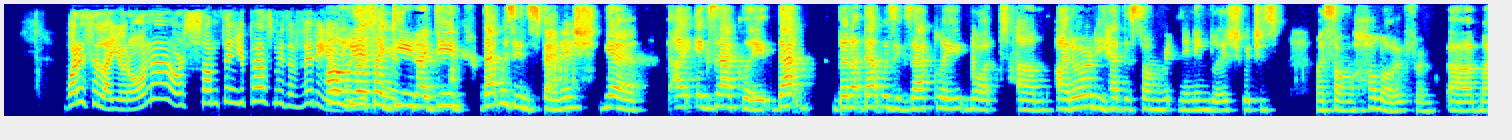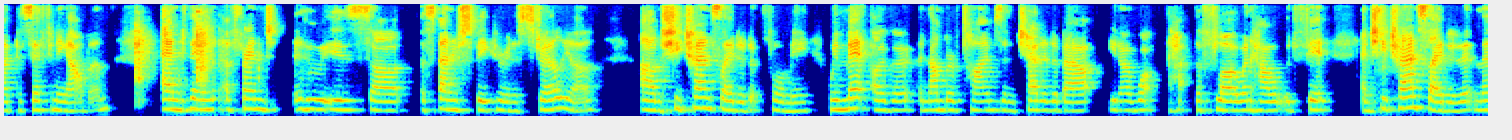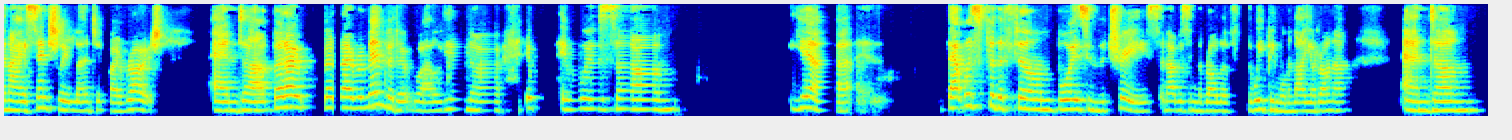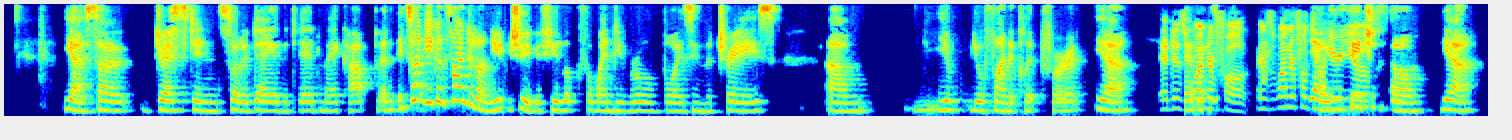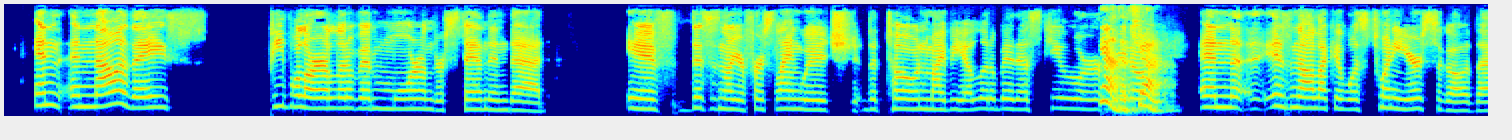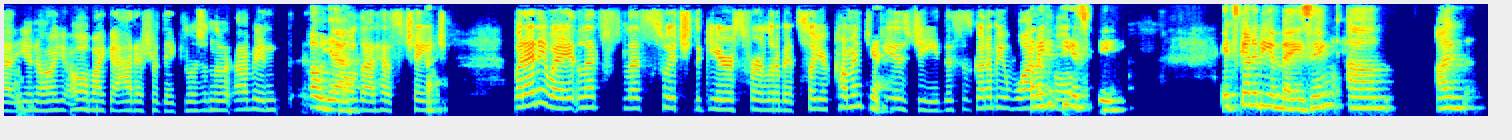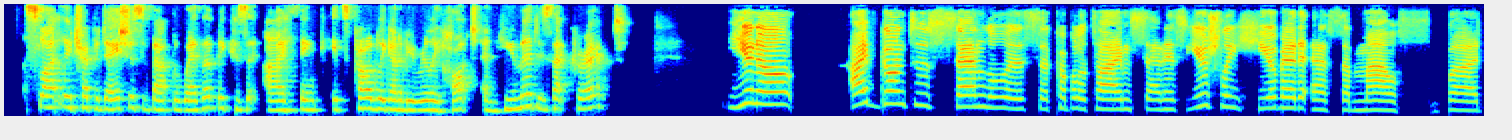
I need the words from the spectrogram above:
what is it la llorona or something? You passed me the video. Oh yes i did i did. That was in spanish. Yeah i exactly. That but that was exactly what um, i'd already had the song written in english which is my song hollow from uh, my persephone album. And then a friend who is uh, a spanish speaker in australia um, she translated it for me. We met over a number of times and chatted about, you know, what the flow and how it would fit. And she translated it, and then I essentially learnt it by rote. And uh, but I but I remembered it well. You know, it it was um, yeah. That was for the film Boys in the Trees, and I was in the role of the Weeping Woman, La Llorona. And um, yeah, so dressed in sort of Day of the Dead makeup, and it's on. You can find it on YouTube if you look for Wendy Rule "Boys in the Trees." Um, you you'll find a clip for it. Yeah, it is it wonderful. Was, it's wonderful yeah, to hear you. Film. Yeah, and and nowadays people are a little bit more understanding that if this is not your first language, the tone might be a little bit askew or yeah, you know, yeah. And it's not like it was 20 years ago that you know oh my god it's ridiculous. I mean oh yeah. all that has changed. But anyway let's let's switch the gears for a little bit. So you're coming to yeah. psg this is going to be wonderful. Coming to psg it's going to be amazing. Um, i'm slightly trepidatious about the weather because i think it's probably going to be really hot and humid. Is that correct? You know I've gone to San Luis a couple of times and it's usually humid as a mouse, but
